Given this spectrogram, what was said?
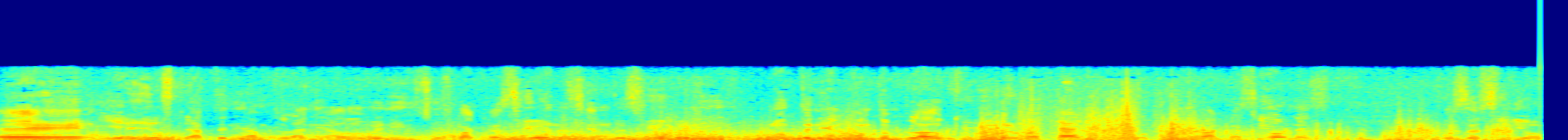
Eh, y ellos ya tenían planeado venir sus vacaciones y han decidido venir. No tenían contemplado que hubiera huracán tiene vacaciones, pues decidió.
